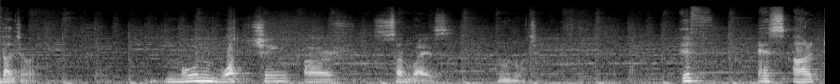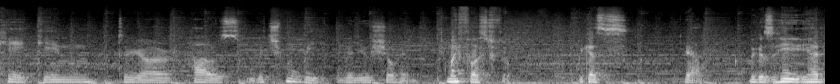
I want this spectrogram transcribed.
Dal chawal. Moon watching or sunrise? Moon watching. If SRK came to your house, which movie will you show him? My first film. Because, yeah, because he had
